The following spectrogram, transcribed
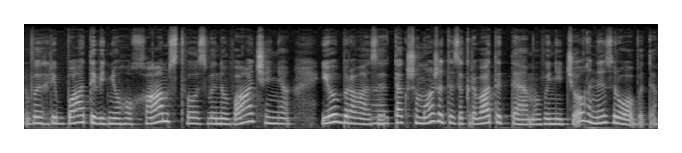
вигрібати від нього хамство, звинувачення і образи. Так що можете закривати тему, ви нічого не зробите.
